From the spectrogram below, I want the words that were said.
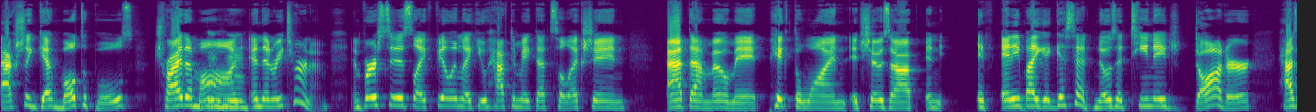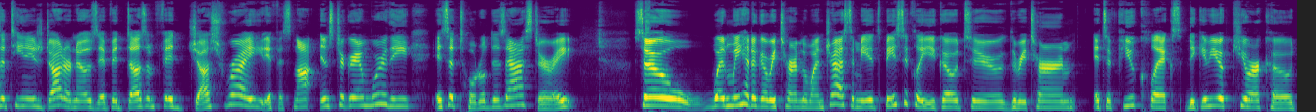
actually get multiples, try them on, mm-hmm. and then return them. And versus like feeling like you have to make that selection at that moment, pick the one, it shows up, and if anybody, like I said, knows a teenage daughter, has a teenage daughter, knows if it doesn't fit just right, if it's not Instagram worthy, it's a total disaster, right? So when we had to go return the one dress, I mean, it's basically you go to the return, it's a few clicks, they give you a QR code,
